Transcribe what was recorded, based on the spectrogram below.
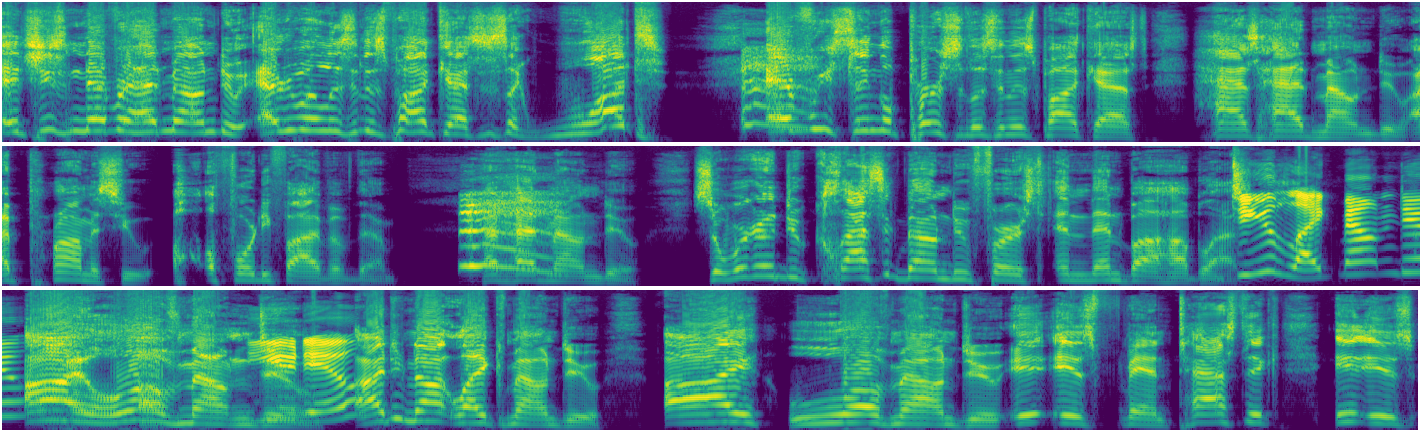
And she's never had Mountain Dew. Everyone listening to this podcast is like, what? Every single person listening to this podcast has had Mountain Dew. I promise you, all 45 of them have had Mountain Dew. So we're to do classic Mountain Dew first and then Baja Blast. Do you like Mountain Dew? I love Mountain Dew. You do? I do not like Mountain Dew. I love Mountain Dew. It is fantastic. It is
